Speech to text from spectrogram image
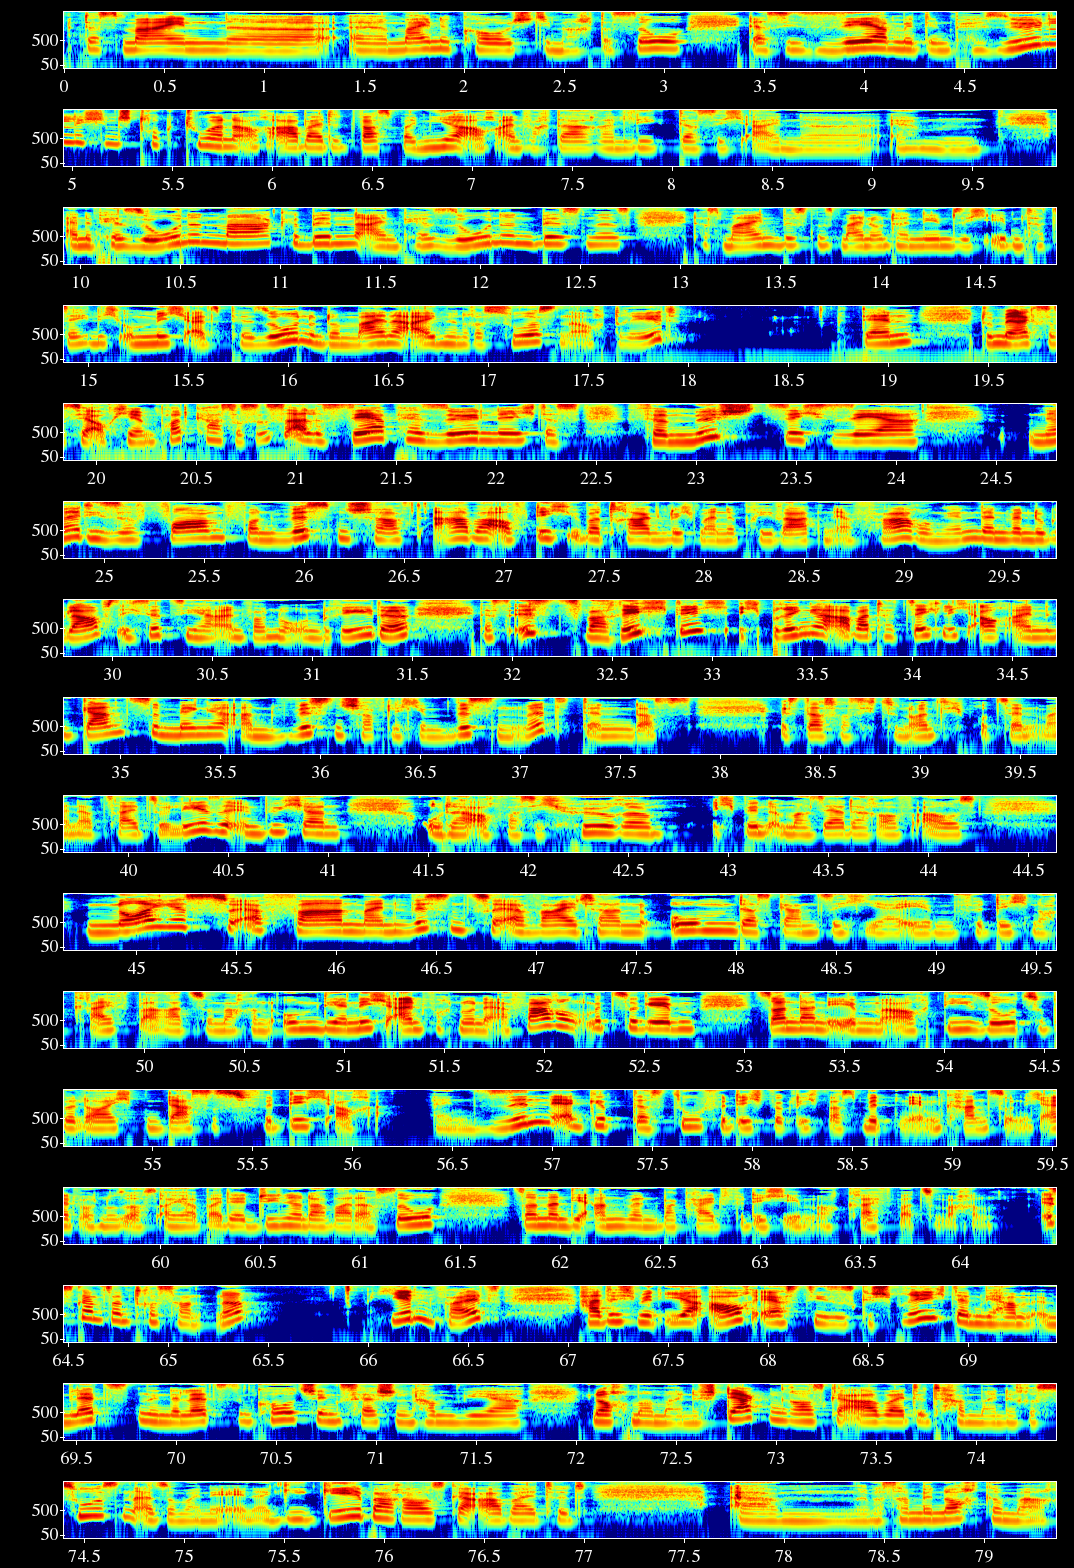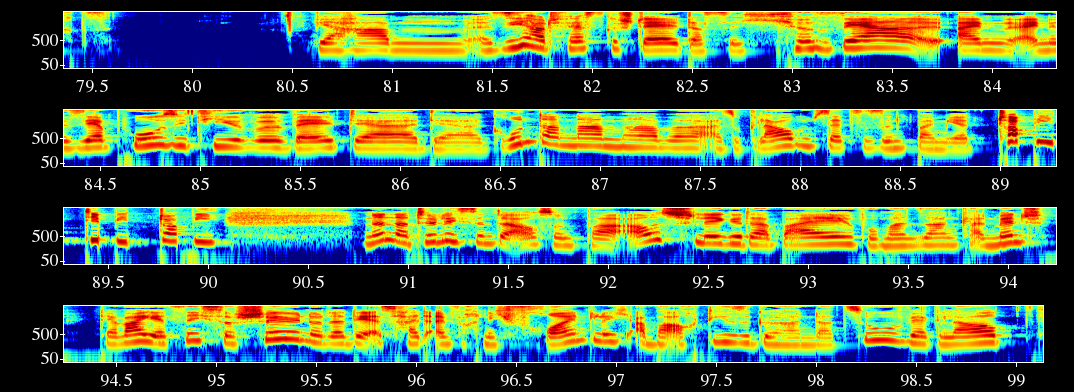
dass meine, äh, meine Coach, die macht das so, dass sie sehr mit den persönlichen Strukturen auch arbeitet, was bei mir auch einfach daran liegt, dass ich eine, ähm, eine Personenmarke bin, ein Personenbusiness, dass mein Business, mein Unternehmen sich eben tatsächlich um mich als Person und um meine eigenen Ressourcen auch dreht. Denn du merkst das ja auch hier im Podcast, das ist alles sehr persönlich, das vermischt sich sehr, ne, diese Form von Wissenschaft, aber auf dich übertragen durch meine privaten Erfahrungen. Denn wenn du glaubst, ich sitze hier einfach nur und rede, das ist zwar richtig, ich bringe aber tatsächlich auch eine ganze Menge an wissenschaftlichem Wissen mit, denn das ist das, was ich zu 90 Prozent meiner Zeit so lese in Büchern oder auch was ich höre ich bin immer sehr darauf aus, Neues zu erfahren, mein Wissen zu erweitern, um das Ganze hier eben für dich noch greifbarer zu machen, um dir nicht einfach nur eine Erfahrung mitzugeben, sondern eben auch die so zu beleuchten, dass es für dich auch einen Sinn ergibt, dass du für dich wirklich was mitnehmen kannst und nicht einfach nur sagst, oh ja, bei der Gina, da war das so, sondern die Anwendbarkeit für dich eben auch greifbar zu machen. Ist ganz interessant, ne? Jedenfalls hatte ich mit ihr auch erst dieses Gespräch, denn wir haben im letzten, in der letzten Coaching-Session haben wir nochmal meine Stärken rausgearbeitet, haben meine Ressourcen, also meine Energiegeber rausgearbeitet. Ähm, was haben wir noch gemacht? Wir haben, sie hat festgestellt, dass ich sehr, ein, eine sehr positive Welt der, der Grundannahmen habe. Also Glaubenssätze sind bei mir toppi, tippi, toppi. Ne, natürlich sind da auch so ein paar Ausschläge dabei, wo man sagen kann, Mensch, der war jetzt nicht so schön oder der ist halt einfach nicht freundlich, aber auch diese gehören dazu. Wer glaubt,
